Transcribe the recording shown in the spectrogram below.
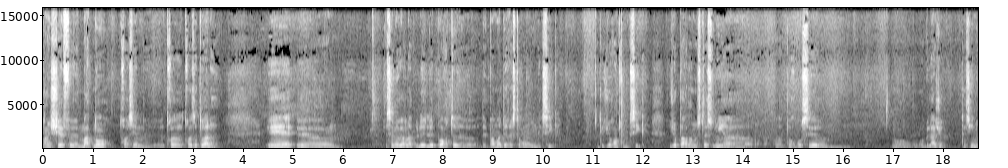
un chef maintenant, troisième, trois, trois étoiles. Et euh, ça m'a ouvert les, portes euh, de pas mal de restaurants au Mexique. Que je rentre au Mexique. Je pars dans les États-Unis euh, euh, pour bosser au, village, casino.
